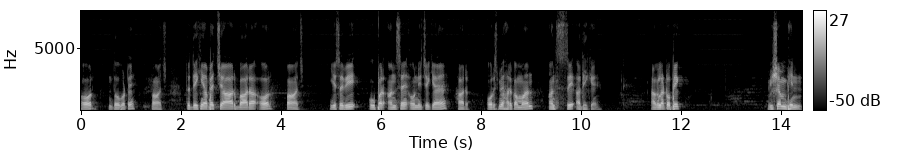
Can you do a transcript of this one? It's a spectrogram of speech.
और दो बटे पाँच। तो देखिए यहाँ पे चार, बारह और पाँच, ये सभी ऊपर अंश हैं और नीचे क्या है? हर। और इसमें हर का मान अंश से अधिक है। अगला टॉपिक विषम भिन्न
